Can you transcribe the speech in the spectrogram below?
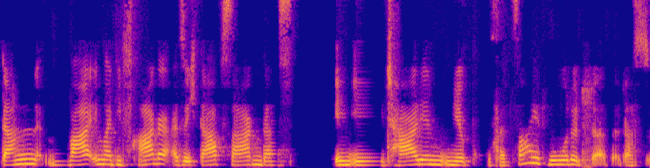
Dann war immer die Frage, also ich darf sagen, dass in Italien mir prophezeit wurde, dass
